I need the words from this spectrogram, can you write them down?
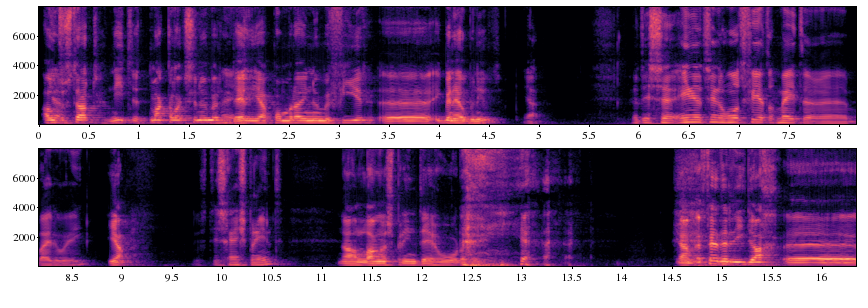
Autostart, niet het makkelijkste nummer. Nee. Delia Pomereu nummer 4. Eh, ik ben heel benieuwd. Ja. Het is eh 2140 meter, eh, by the way. Ja, Dus het is geen sprint. nou een lange sprint tegenwoordig. ja. maar verder die dag eh,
